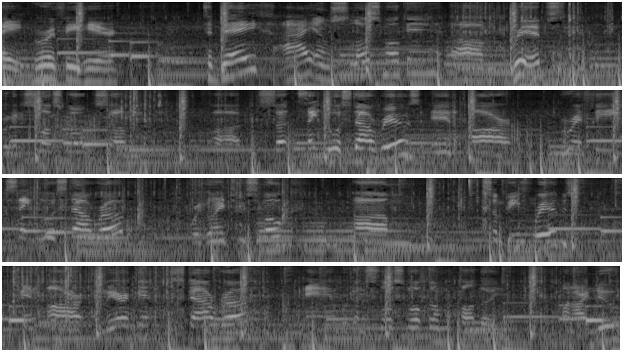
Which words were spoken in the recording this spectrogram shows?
Hey, Brew and Feed here. Today I am slow smoking um, ribs. We're gonna slow smoke some uh, St. Louis style ribs in our Brew and Feed St. Louis style rub. We're going to smoke um, some beef ribs in our American style rub, and we're gonna slow smoke them on the on our new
